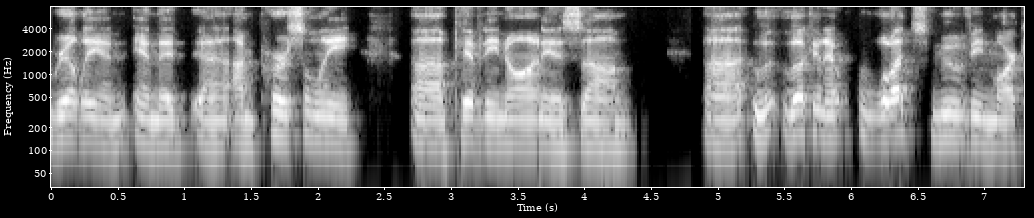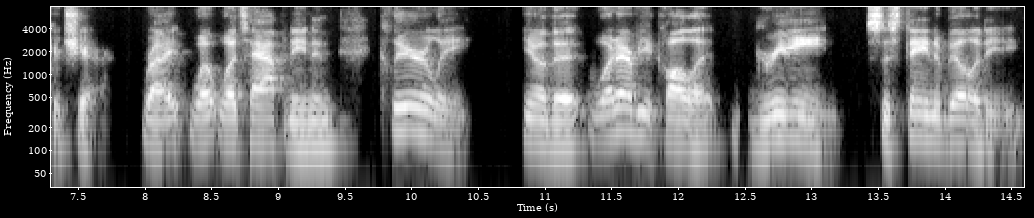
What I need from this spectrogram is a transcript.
really and and that uh, i'm personally uh, pivoting on is um, uh, l- looking at what's moving market share, right? What what's happening, and clearly, you know, the whatever you call it, green sustainability,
